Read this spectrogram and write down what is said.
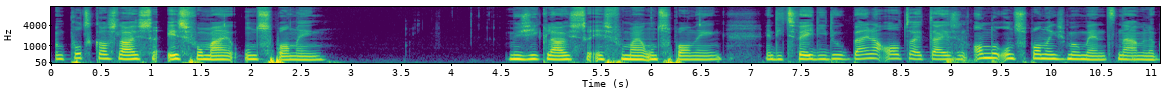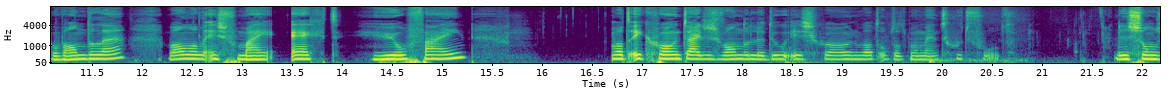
Een podcast luisteren is voor mij ontspanning muziek luisteren is voor mij ontspanning. En die twee die doe ik bijna altijd tijdens een ander ontspanningsmoment, namelijk wandelen. Wandelen is voor mij echt heel fijn. Wat ik gewoon tijdens wandelen doe, is gewoon wat op dat moment goed voelt. Dus soms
